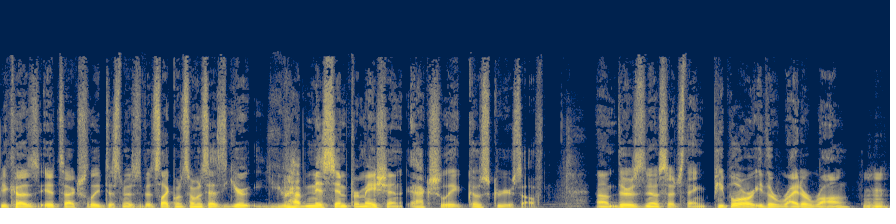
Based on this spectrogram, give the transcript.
because it's actually dismissive. It's like when someone says you you have misinformation. Actually, go screw yourself. Um, there's no such thing. People are either right or wrong, mm-hmm.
